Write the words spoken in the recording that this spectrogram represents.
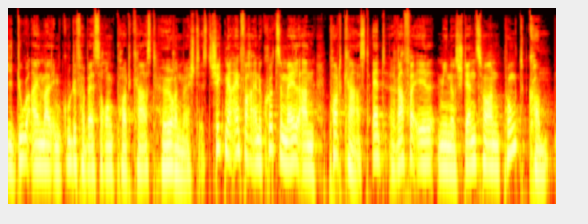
die du einmal im Gute Verbesserung Podcast hören möchtest. Schick mir einfach eine kurze Mail an podcast@raphael-stenzhorn.com.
